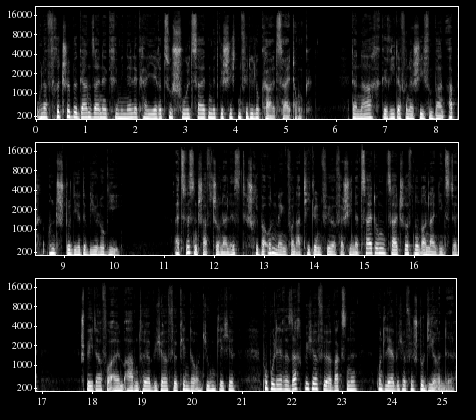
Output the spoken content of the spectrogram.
Olaf Fritsche begann seine kriminelle Karriere zu Schulzeiten mit Geschichten für die Lokalzeitung. Danach geriet er von der schiefen Bahn ab und studierte Biologie. Als Wissenschaftsjournalist schrieb er Unmengen von Artikeln für verschiedene Zeitungen, Zeitschriften und Online-Dienste. Später vor allem Abenteuerbücher für Kinder und Jugendliche, populäre Sachbücher für Erwachsene und Lehrbücher für Studierende.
